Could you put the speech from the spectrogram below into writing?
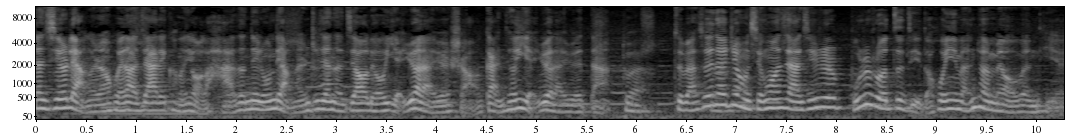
但其实两个人回到家里可能有了孩子，那种两个人之间的交流也越来越少，感情也越来越淡。对。对吧？所以在这种情况下，其实不是说自己的婚姻完全没有问题。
